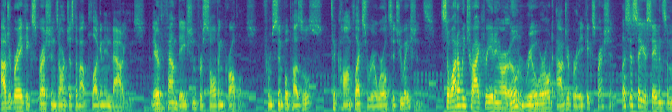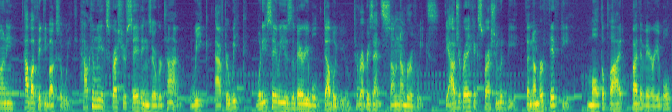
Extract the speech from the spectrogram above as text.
Algebraic expressions aren't just about plugging in values. They're the foundation for solving problems, from simple puzzles to complex real-world situations. So why don't we try creating our own real-world algebraic expression? Let's just say you're saving some money. How about 50 bucks a week? How can we express your savings over time, week after week? What do you say we use the variable w to represent some number of weeks? The algebraic expression would be the number 50 multiplied by the variable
